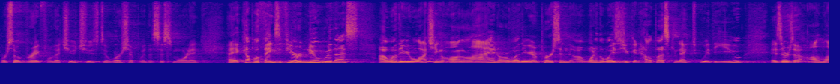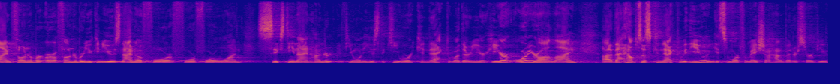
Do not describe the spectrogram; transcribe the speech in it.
we're so grateful that you choose to worship with us this morning. Hey, a couple of things. If you're new with us, uh, whether you're watching online or whether you're in person, uh, one of the ways you can help us connect with you is there's an online phone number or a phone number you can use 904 441 6900. If you want to use the keyword connect, whether you're here or you're online, uh, that helps us connect with you you and get some more information on how to better serve you.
